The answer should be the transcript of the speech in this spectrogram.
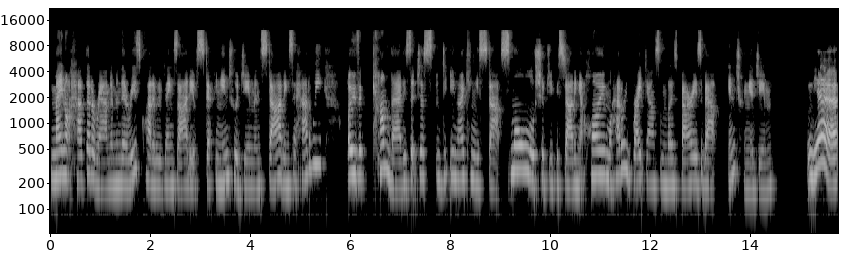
may not have that around them and there is quite a bit of anxiety of stepping into a gym and starting so how do we overcome that? Is it just, you know, can you start small or should you be starting at home? Or how do we break down some of those barriers about entering a gym? Yeah,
